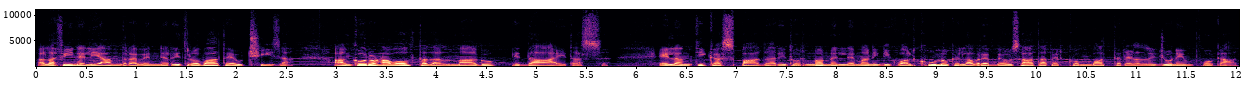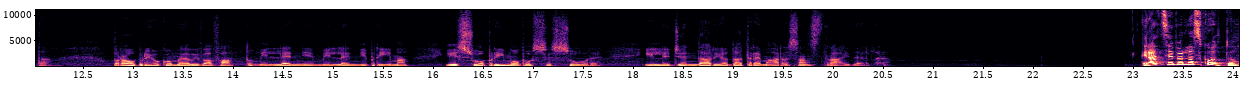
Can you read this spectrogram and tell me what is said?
Alla fine Liandra venne ritrovata e uccisa, ancora una volta dal mago e da Aetas, e l'antica spada ritornò nelle mani di qualcuno che l'avrebbe usata per combattere la legione infuocata, proprio come aveva fatto millenni e millenni prima il suo primo possessore, il leggendario Datremar Sunstrider. Grazie per l'ascolto!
